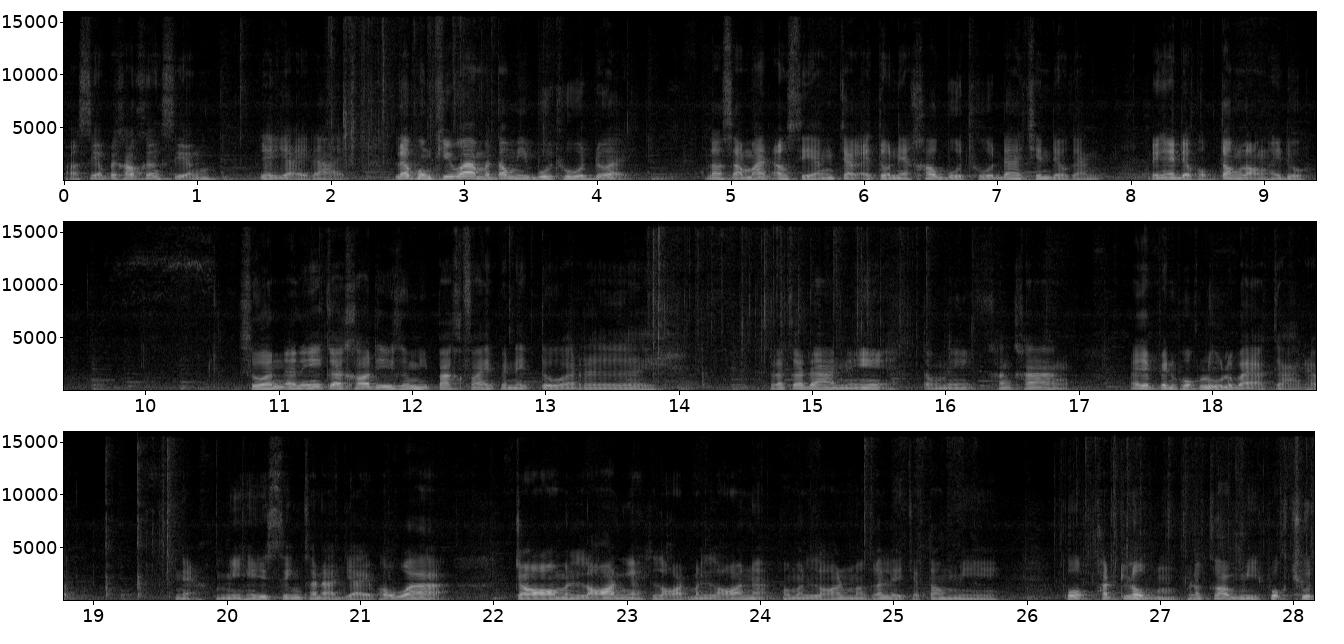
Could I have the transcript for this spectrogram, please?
เอาเสียงไปเข้าเครื่องเสียงใหญ่ ๆ ได้ แล้วผมคิดว่ามันต้องมีบลูทูธด้วย เราสามารถเอาเสียงจากไอ้ตัวนี้เข้าบลูทูธได้เช่นเดียวกันเดี๋ยวไงเดี๋ยวผมต้องลองให้ดู ส่วนอันนี้ก็ข้อดีคือมีปลั๊กไฟไปในตัวเลย แล้วก็ด้านนี้ตรงนี้ข้างๆ น่าจะเป็นพวกรูระบายอากาศครับ เนี่ยมีฮีทซิงค์ขนาดใหญ่ เพราะว่าจอมันร้อนไงหลอดมันร้อนอะพอมันร้อนมันก็เลยจะต้องมีพวกพัดลม แล้วก็มีพวกชุด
